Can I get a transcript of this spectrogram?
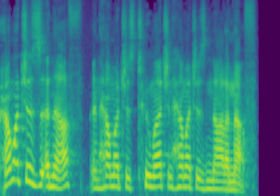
how much is enough, and how much is too much, and how much is not enough?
